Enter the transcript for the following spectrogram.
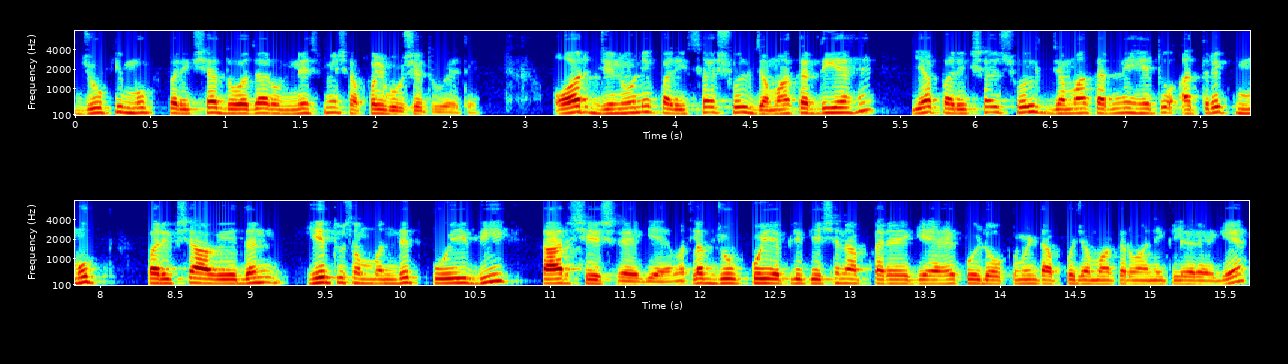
जो कि मुख्य परीक्षा 2019 में सफल घोषित हुए थे। और जिन्होंने परीक्षा शुल्क जमा कर दिया है या परीक्षा शुल्क जमा करने हेतु तो अतिरिक्त मुक्त परीक्षा आवेदन हेतु संबंधित कोई भी कार्य शेष रह गया है। मतलब जो कोई एप्लीकेशन आपका रह गया है, कोई डॉक्यूमेंट आपको जमा करवाने के लिए रह गया है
